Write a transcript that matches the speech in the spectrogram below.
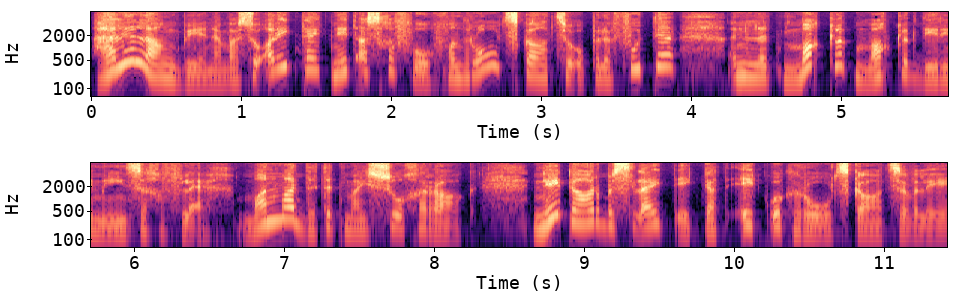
Hulle lang bene was so al die tyd net as gevolg van rolskaatse op hulle voete en hulle het maklik maklik deur die mense gevleg. Man, maar dit het my so geraak. Net daar besluit ek dat ek ook rolskaatse wil hê.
